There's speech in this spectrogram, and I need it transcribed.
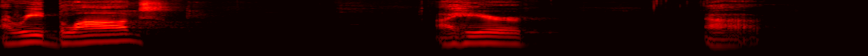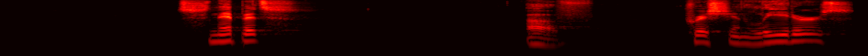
I read blogs. I hear uh, snippets of Christian leaders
